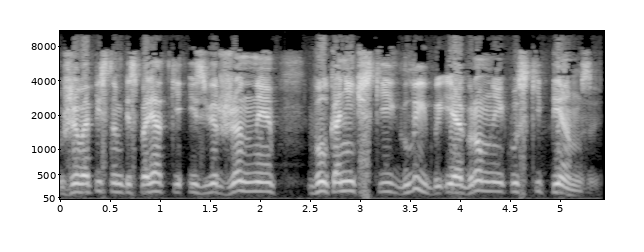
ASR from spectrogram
в живописном беспорядке изверженные вулканические глыбы и огромные куски пемзы.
